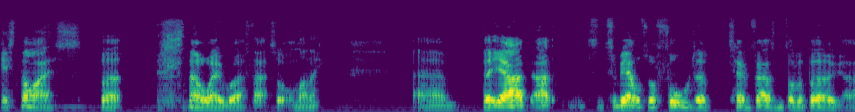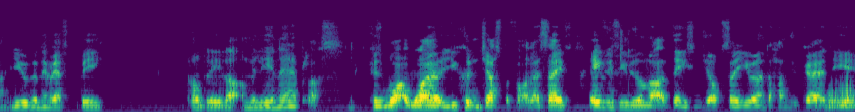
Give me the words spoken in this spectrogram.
It's nice, but it's no way worth that sort of money. Um, but yeah, I, I, to- to be able to afford a ten thousand dollar burger, you're going to have to be probably like a millionaire plus. Because what? Why you couldn't justify that? Say, if, even if you was on like a decent job, say you earned a hundred grand a year,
